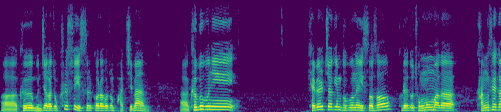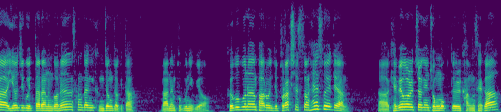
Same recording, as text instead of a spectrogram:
어, 그 문제가 좀 클 수 있을 거라고 좀 봤지만 어, 그 부분이 개별적인 부분에 있어서 그래도 종목마다 강세가 이어지고 있다라는 것은 상당히 긍정적이다라는 부분이고요. 그 부분은 바로 이제 불확실성 해소에 대한 아, 개별적인 종목들 강세가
